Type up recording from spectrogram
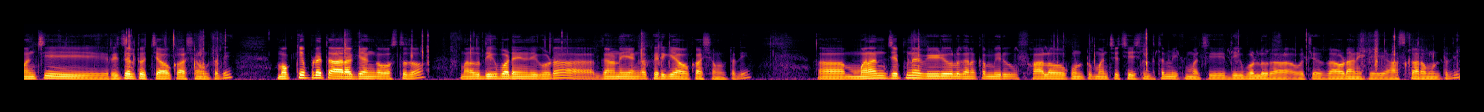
మంచి రిజల్ట్ వచ్చే అవకాశం ఉంటుంది. మొక్క ఎప్పుడైతే ఆరోగ్యంగా వస్తుందో మనకు దిగుబడి అనేది కూడా గణనీయంగా పెరిగే అవకాశం ఉంటుంది. మనం చెప్పిన వీడియోలు కనుక మీరు ఫాలో అవ్వకుంటూ మంచిగా చేసినట్లయితే మీకు మంచి దిగుబడులు రా వచ్చి రావడానికి ఆస్కారం ఉంటుంది.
